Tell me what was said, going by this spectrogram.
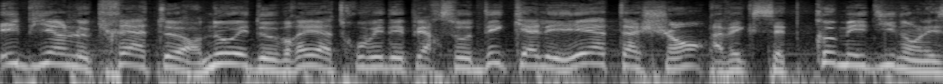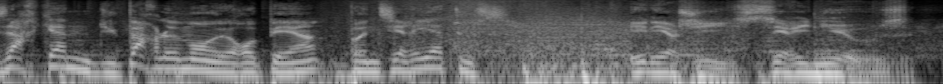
Eh bien, le créateur Noé Debré a trouvé des persos décalés et attachants avec cette comédie dans les arcanes du Parlement européen. Bonne série à tous. Énergie, série News.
